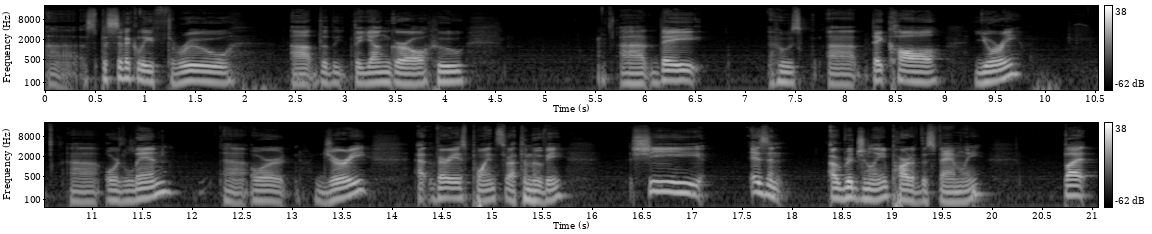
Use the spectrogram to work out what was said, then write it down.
uh, specifically through uh, the the young girl who uh, they who's uh, they call Yuri uh, or Lynn uh, or Juri at various points throughout the movie. She isn't originally part of this family, but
